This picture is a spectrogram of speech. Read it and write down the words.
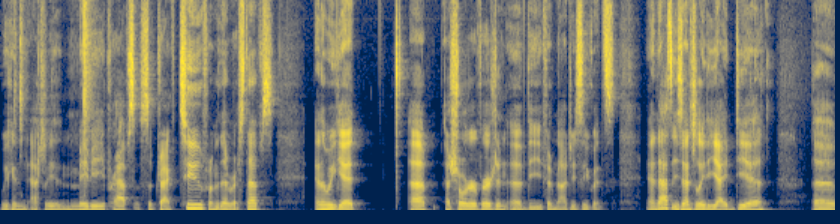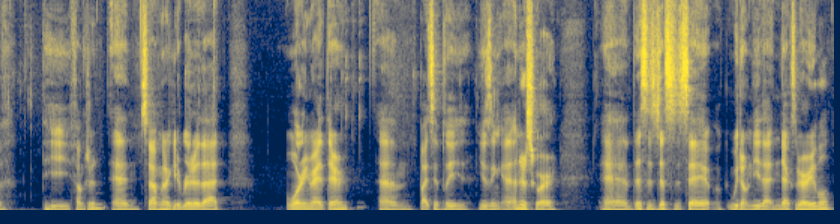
we can actually maybe perhaps subtract 2 from the number of steps, and then we get uh, a shorter version of the Fibonacci sequence. And that's essentially the idea of the function. And so I'm going to get rid of that warning right there um, by simply using an underscore. And this is just to say we don't need that index variable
